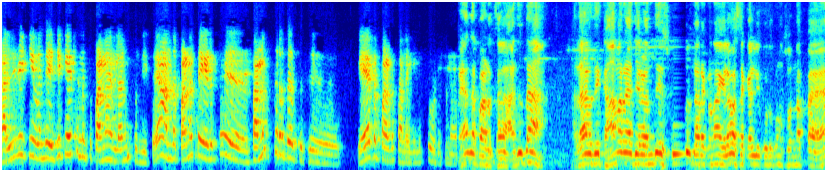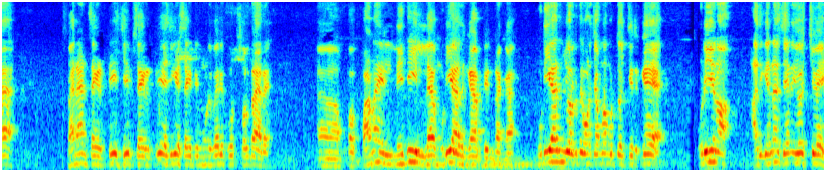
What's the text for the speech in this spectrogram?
கல்விக்கு வந்து எஜுகேஷனுக்கு பணம் இல்லைன்னு சொல்லிட்டு அந்த பணத்தை எடுத்து சமஸ்கிருதத்துக்கு வேத பாடசாலைகளுக்கு ஒதுக்கினார். வேத பாடசாலை அதுதான். அதாவது காமராஜர் வந்து ஸ்கூல் திறக்கணும் இலவச கல்வி கொடுக்கணும்னு சொன்னப்ப finance secretary chief secretary education secretary மூணு பேரும் கூப்பிட்டு சொல்றாரு. பணம் நிதி இல்ல முடியாதுங்க அப்படின்றாங்க. முடியாதுன்னு சொல்றதுக்கு உனக்கு சம்பளம் கொடுத்து வச்சிருக்கு. முடியணும். அதுக்கு என்ன செய்யணும்? யோசிச்சு வை.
